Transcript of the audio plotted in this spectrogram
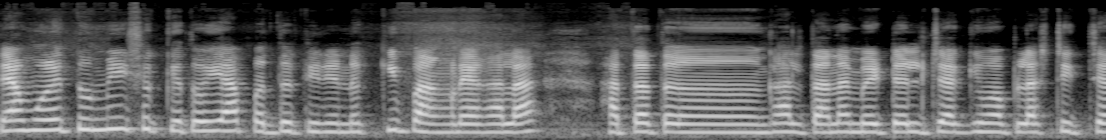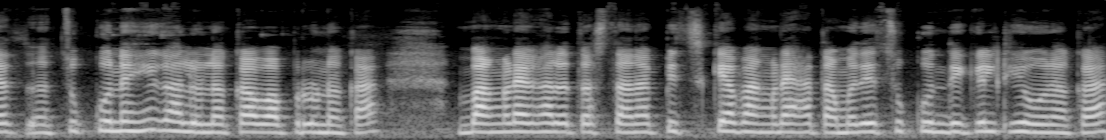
त्यामुळे तुम्ही शक्यतो या पद्धतीने नक्की बांगड्या घाला. हातात घालताना मेटलच्या किंवा प्लास्टिकच्या चुकूनही घालू नका वापरू नका. बांगड्या घालत असताना पिचक्या बांगड्या हातामध्ये चुकून देखील ठेवू नका.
